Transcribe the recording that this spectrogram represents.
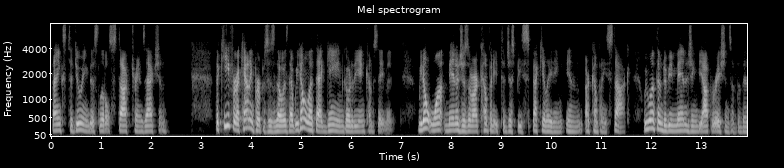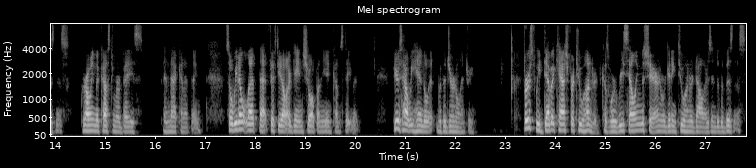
thanks to doing this little stock transaction. The key for accounting purposes, though, is that we don't let that gain go to the income statement. We don't want managers of our company to just be speculating in our company's stock. We want them to be managing the operations of the business, growing the customer base, and that kind of thing. So we don't let that $50 gain show up on the income statement. Here's how we handle it with a journal entry. First, we debit cash for 200 because we're reselling the share and we're getting $200 into the business.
